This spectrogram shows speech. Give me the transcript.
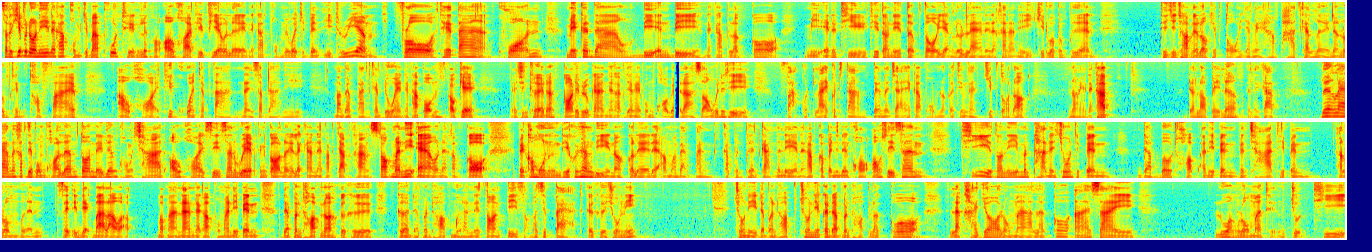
สำหรับคลิปวิดีโอนี้นะครับผมจะมาพูดถึงเรื่องของ altcoin เพียวๆเลยนะครับผมไม่ว่าจะเป็น Ethereum Flow Theta Quant MakerDAO BNB นะครับแล้วก็มี NFT ที่ตอนนี้เติบโตอย่างรุนแรงในขณะนี้คิดว่าเพื่อนๆ ที่ชื่นชอบในโลกคริปโตยังไงห้ามพลาดกันเลยนะรวมถึง Top 5 altcoin ที่ควรจับตาในสัปดาห์นี้ มาแบ่งปันกันด้วยนะครับผมโอเคอย่างเช่นเคยนะก่อนที่ไปดูกันนะครับยังไงผมขอเวลา 2 วินาที ฝากกดไลค์กดติดตามเป็นกำลังใจให้กับผมแล้วก็ทีมงานคลิปโตด็อก หน่อยนะครับ เดี๋ยวเราไปเริ่มกันเลยครับ เรื่องแรกนะครับ เดี๋ยวผมขอเริ่มต้นในเรื่องของชาร์ต altcoin season wave กันก่อนเลยแล้วกันนะครับ จากทาง stock money L นะครับ ก็เป็นข้อมูลหนึ่งที่ค่อนข้างดีเนาะก็เลยได้เอามาแบ่งปันกับเพื่อนๆกันนั่นเองนะครับ ก็เป็นในเรื่องของ alt season ที่ตอนนี้มันผ่านในช่วงที่เป็น double top อันนี้เป็นเป็นชาร์ตที่เป็นอารมณ์เหมือน set index บ้านเราอะประมาณนั้นนะครับผมอันนี้เป็น double top เนาะก็คือเกิด double top เหมือนในตอนปี 2018 ก็คือช่วงนี้ ช่วงนี้ดับเบิลท็อปช่วงนี้ก็ดับเบิลท็อปแล้วก็ราคาย่อลงมาแล้วก็อาไซล่วงลงมาถึงจุดที่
